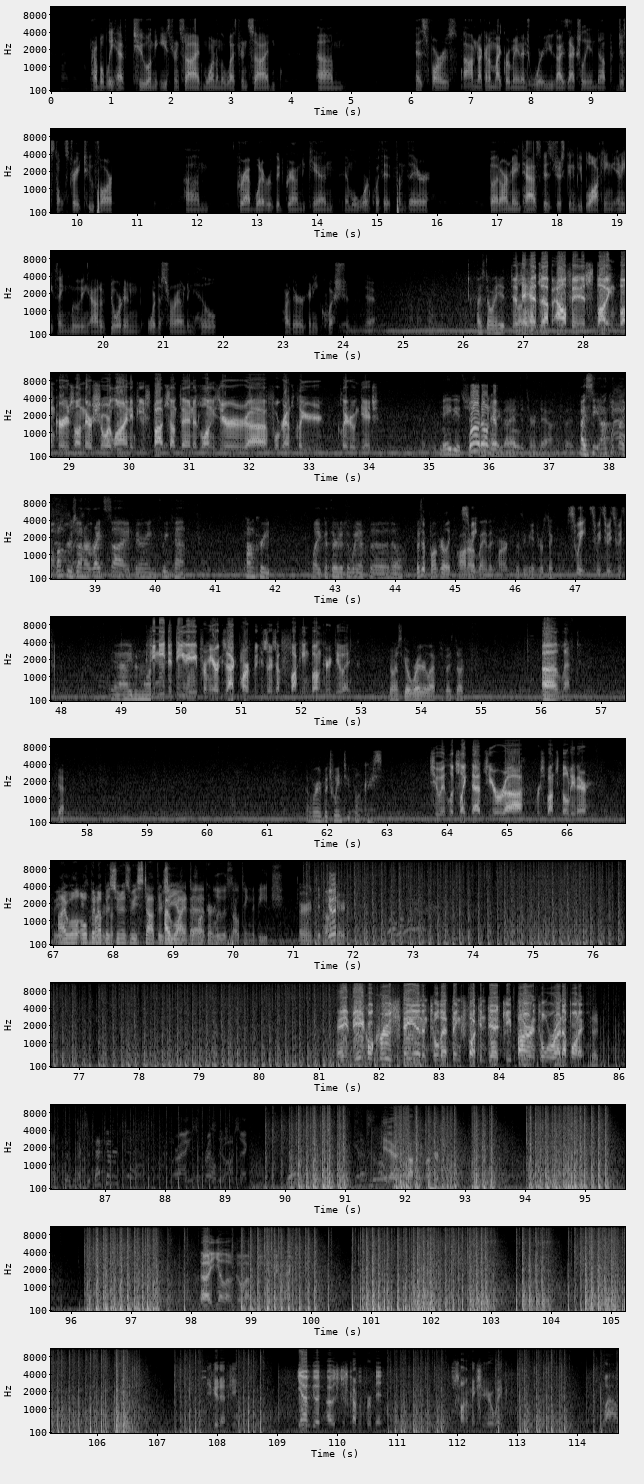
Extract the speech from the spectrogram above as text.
probably have two on the eastern side, one on the western side. Um, as far as I'm not going to micromanage where you guys actually end up, just don't stray too far. Um, grab whatever good ground you can, and we'll work with it from there. But our main task is just going to be blocking anything moving out of Dourdan or the surrounding hill. Are there any questions? Yeah. I just don't want to hit. Just a heads up, Alpha is spotting bunkers on their shoreline. If you spot something, as long as your uh, foreground's clear, you're clear to engage. Maybe it's just Whoa, don't hit- that I have to turn down, but I see occupied bunkers on our right side bearing 310. Concrete. Like a third of the way up the hill. there's a bunker like on Sweet. our landing mark. This is gonna be interesting. Sweet, sweet, sweet, sweet, sweet. Yeah, even more. If you need to deviate from your exact mark because there's a fucking bunker, do it. You want us to go right or left, Vice Doc? Uh, left. And we're in between two bunkers. Two, it looks like that's your uh, responsibility there. We I will open up as soon as we stop. There's I a guy in the uh, bunker. blue assaulting the beach or the Do it. Hey, vehicle crews, stay in until that thing's fucking dead. Keep firing until we're right up on it. Okay. That gunner's dead. Alright, I can suppress this for a sec. Hey, there's the top of your bunker. Uh, yellow, go up. Blue, stay back. You good, MG? Yeah, I'm good. I was just covering for a bit. Just want to make sure you're awake. Wow.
